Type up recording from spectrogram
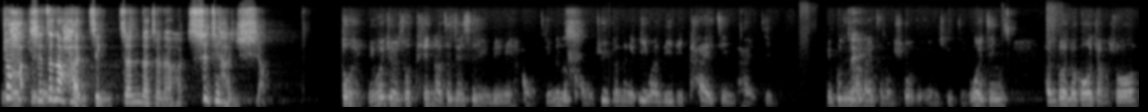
他，就很其实真的很近，真的真的很世界很小。对，你会觉得说，天哪，这件事情离你好近，那个恐惧跟那个意外离你太近太近，你不知道该怎么说这件事情。我已经很多人都跟我讲说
